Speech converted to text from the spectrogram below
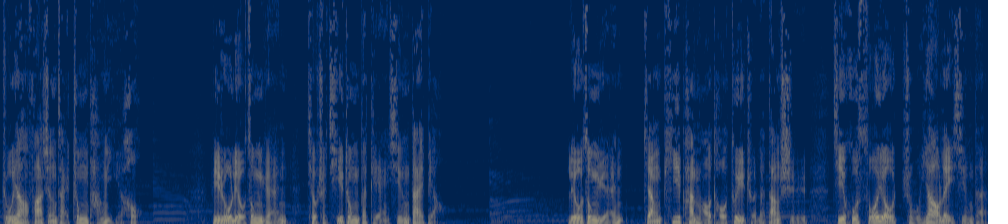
主要发生在中唐以后。比如柳宗元就是其中的典型代表。柳宗元将批判矛头对准了当时几乎所有主要类型的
